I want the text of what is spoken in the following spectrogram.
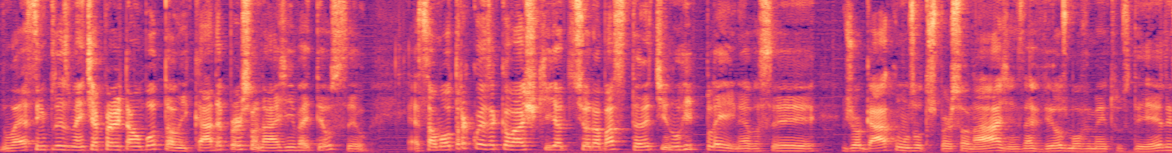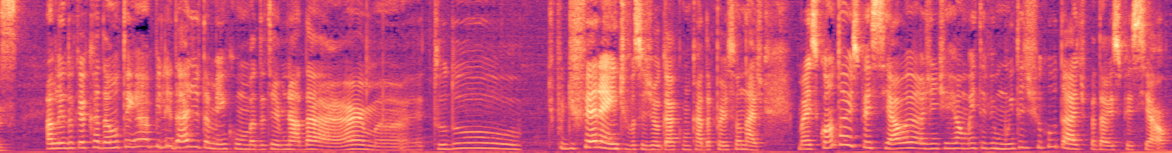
não é simplesmente apertar um botão e cada personagem vai ter o seu. Essa é uma outra coisa que eu acho que adiciona bastante no replay, né? Você jogar com os outros personagens, né? Ver os movimentos deles Além do que cada um tem a habilidade também com uma determinada arma. É tudo tipo diferente você jogar com cada personagem. Mas quanto ao especial, a gente realmente teve muita dificuldade para dar o especial.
